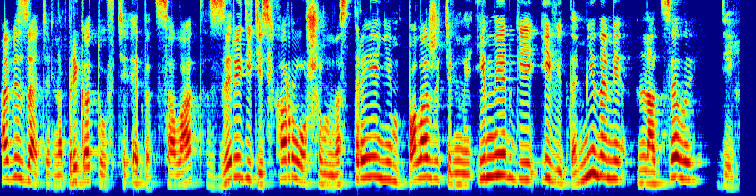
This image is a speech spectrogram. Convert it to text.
Обязательно приготовьте этот салат, зарядитесь хорошим настроением, положительной энергией и витаминами на целый день.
